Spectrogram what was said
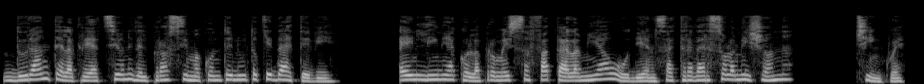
durante la creazione del prossimo contenuto chiedetevi. È in linea con la promessa fatta alla mia audience attraverso la mission? 5.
